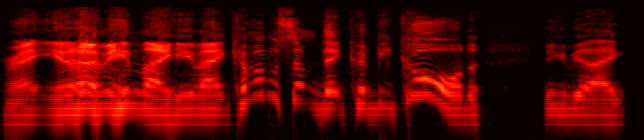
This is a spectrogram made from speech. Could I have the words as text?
right? You know what I mean? Like he might come up with something that could be gold. You could be like,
